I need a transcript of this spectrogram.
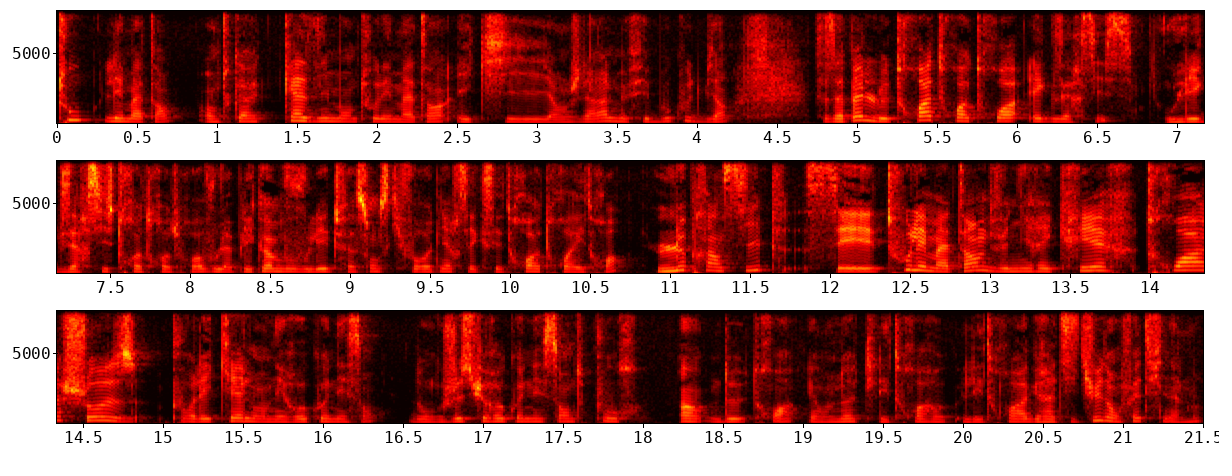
tous les matins, en tout cas quasiment tous les matins, et qui en général me fait beaucoup de bien. Ça s'appelle le 3-3-3 exercice, ou l'exercice 3-3-3, vous l'appelez comme vous voulez, de toute façon ce qu'il faut retenir c'est que c'est 3, 3 et 3. Le principe, c'est tous les matins de venir écrire trois choses pour lesquelles on est reconnaissant. Donc je suis reconnaissante pour 1, 2, 3 et on note les trois, les gratitudes en fait finalement.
